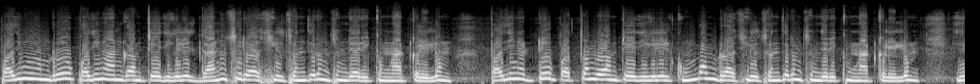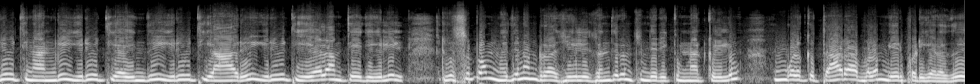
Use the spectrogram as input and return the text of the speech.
பதிமூன்று பதினான்காம் தேதிகளில் தனுசு ராசியில் சந்திரன் சஞ்சரிக்கும் நாட்களிலும் பதினெட்டு பத்தொன்பதாம் தேதிகளில் கும்பம் ராசியில் சந்திரன் சஞ்சரிக்கும் நாட்களிலும் இருபத்தி நான்கு இருபத்தி ஐந்து இருபத்தி ஆறு இருபத்தி ஏழாம் தேதிகளில் ரிஷபம் மிதுனம் ராசிகளில் சந்திரன் சஞ்சரிக்கும் நாட்களிலும் உங்களுக்கு தாராபலம் ஏற்படுகிறது.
